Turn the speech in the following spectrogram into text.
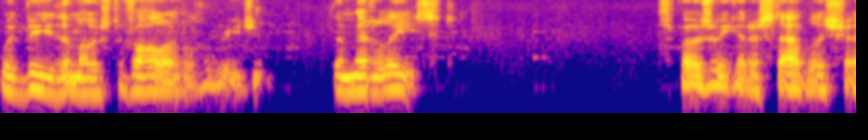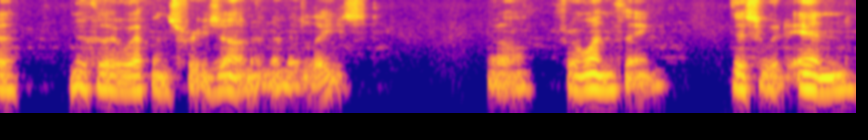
would be the most volatile region, the Middle East. Suppose we could establish a nuclear weapons free zone in the Middle East. Well, for one thing, this would end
